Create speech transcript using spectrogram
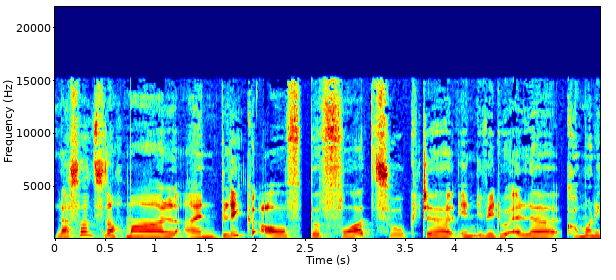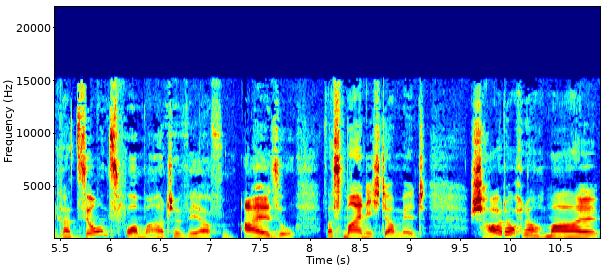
Lass uns noch mal einen Blick auf bevorzugte individuelle Kommunikationsformate werfen. Also, was meine ich damit? Schau doch noch mal,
